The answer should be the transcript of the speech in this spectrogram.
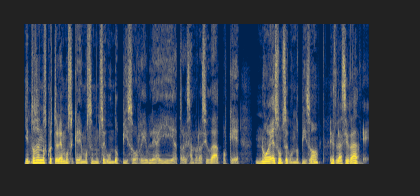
Y entonces nos cuestionaremos si queremos un segundo piso horrible ahí atravesando la ciudad, porque no es un segundo piso. Es la ciudad. Eh,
